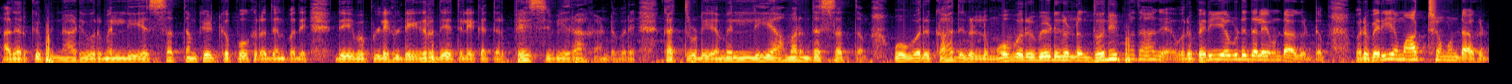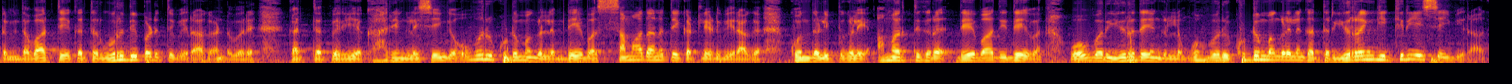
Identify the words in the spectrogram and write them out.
அதற்கு பின்னாடி ஒரு மெல்லிய சத்தம் கேட்கப் போகிறது என்பதை தெய்வ பிள்ளைகளுடைய இருதயத்திலே கத்தர் பேசுவீராக ஆண்டவரே. கத்தருடைய மெல்லிய அமர்ந்த சத்தம் ஒவ்வொரு காதுகளிலும் ஒவ்வொரு வீடுகளிலும் துணிப்பதாக ஒரு பெரிய விடுதலை உண்டாகட்டும் ஒரு பெரிய மாற்றம் உண்டாகட்டும். இந்த வார்த்தையை கத்தர் உறுதிப்படுத்துவீராக ஆண்டவரே. கத்தர் பெரிய காரியங்களை செய்யுங்க. ஒவ்வொரு குடும்பங்களிலும் தேவ சமாதானத்தை கட்டளையிடுவீராக. கொந்தளிப்புகளை அமர்த்துகிற தேவாதி தேவன். ஒவ்வொரு இருதயங்களிலும் ஒவ்வொரு குடும்பங்களிலும் கத்தர் இறங்கி கிரியை செய்வீராக.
